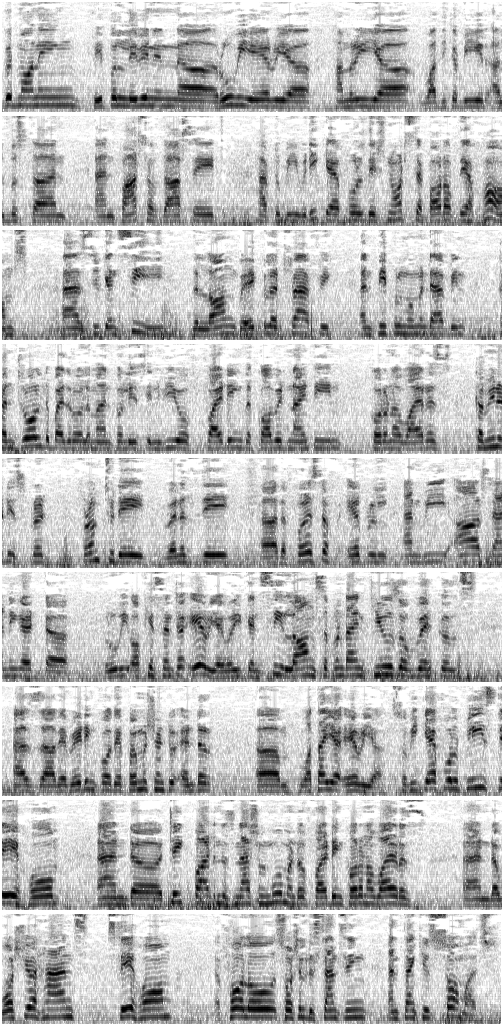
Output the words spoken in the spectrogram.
Good morning. People living in uh, Ruwi area, Hamriya, Wadi Kabir, Albustan and parts of Darsait have to be very careful. They should not step out of their homes. As you can see, the long vehicular traffic and people movement have been controlled by the Royal Oman Police in view of fighting the COVID-19 coronavirus community spread from today, Wednesday, uh, the 1st of April, and we are standing at uh, Ruwi OK Center area where you can see long serpentine queues of vehicles as uh, they're waiting for their permission to enter um, Wataya area. So be careful, please stay home and uh, take part in this national movement of fighting coronavirus and uh, wash your hands, stay home, follow social distancing and thank you so much.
